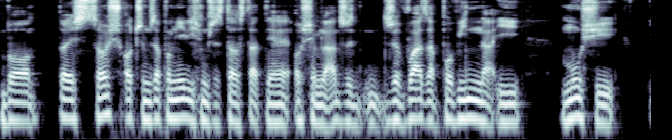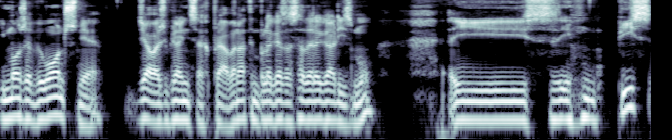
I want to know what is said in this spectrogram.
bo to jest coś, o czym zapomnieliśmy przez te ostatnie 8 lat, że, że władza powinna i musi i może wyłącznie działać w granicach prawa. Na tym polega zasada legalizmu. I PiS,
